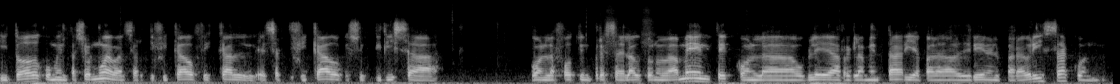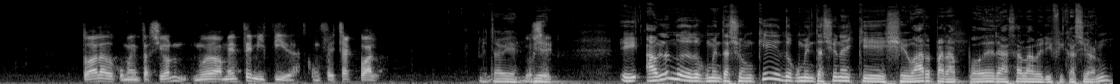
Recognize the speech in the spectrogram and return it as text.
y toda documentación nueva, el certificado fiscal, el certificado que se utiliza con la foto impresa del auto nuevamente, con la oblea reglamentaria para adherir en el parabrisa, con toda la documentación nuevamente emitida, con fecha actual. Está bien, bien. Eh, hablando de documentación, ¿qué documentación hay que llevar para poder hacer la verificación?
